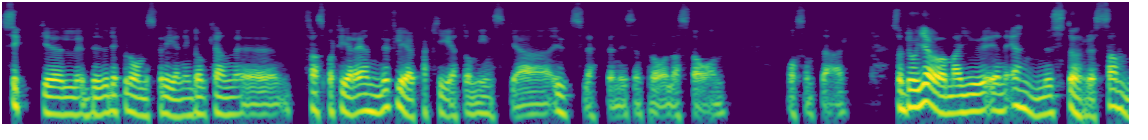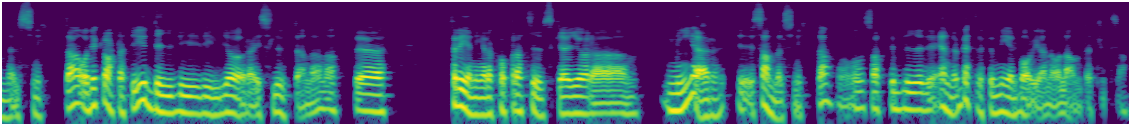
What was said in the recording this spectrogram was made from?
cykelbud, ekonomisk förening, de kan transportera ännu fler paket och minska utsläppen i centrala stan och sånt där. Så då gör man ju en ännu större samhällsnytta och det är klart att det är det vi vill göra i slutändan, att föreningar och kooperativ ska göra mer eh, samhällsnytta och så att det blir ännu bättre för medborgarna och landet. Liksom.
